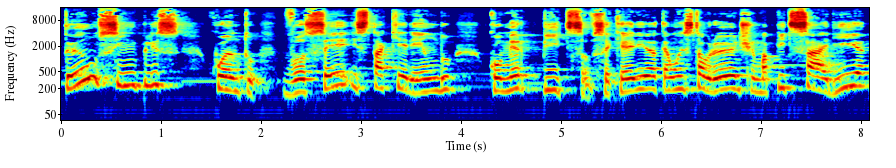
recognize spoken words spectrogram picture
tão simples quanto você está querendo comer pizza, você quer ir até um restaurante, uma pizzaria,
